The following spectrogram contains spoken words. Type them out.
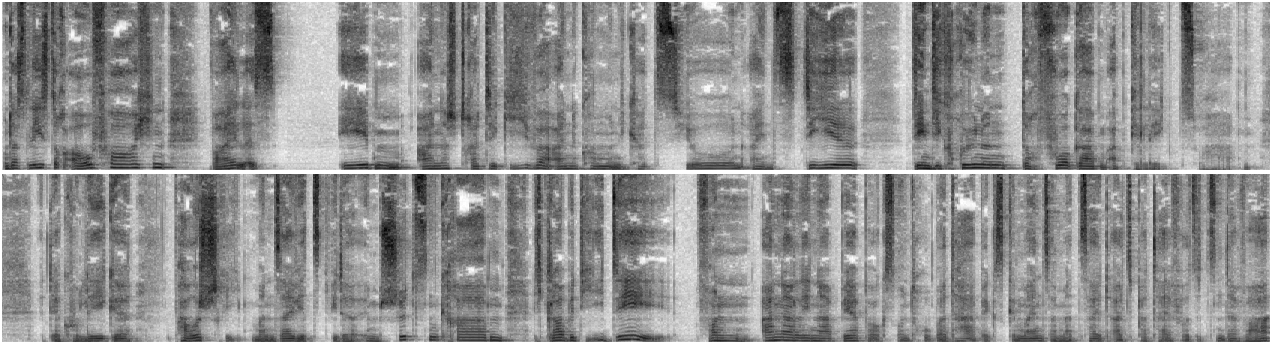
Und das ließ doch aufhorchen, weil es eben eine Strategie war, eine Kommunikation, ein Stil, den die Grünen doch vorgaben, abgelegt zu haben. Der Kollege Pausch schrieb, man sei jetzt wieder im Schützengraben. Ich glaube, die Idee von Annalena Baerbocks und Robert Habecks gemeinsamer Zeit als Parteivorsitzender war,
